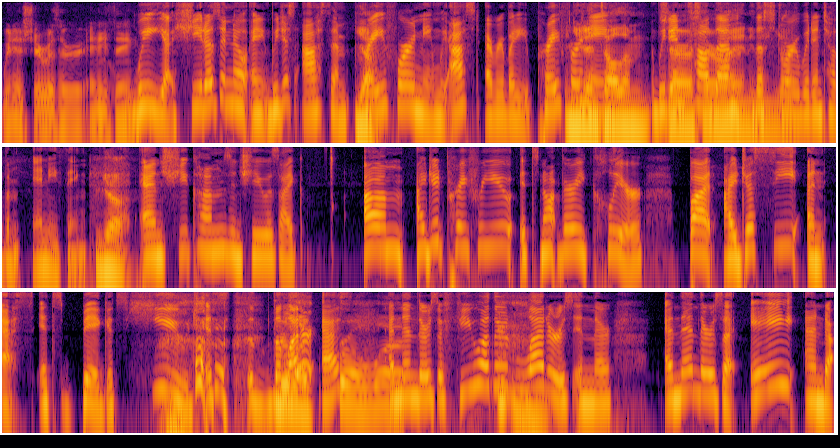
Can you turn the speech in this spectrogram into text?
we didn't share with her anything. We yeah, she doesn't know any. We just asked them Yeah. pray for a name. We asked everybody pray for And you a didn't name. tell them we Sarah, didn't tell Sarai, them anything, the story. yeah. We didn't tell them anything. Yeah. And she comes and she was like, "Um, I did pray for you. It's not very clear." But I just see an S. It's big. It's huge. It's the, the letter like, S, and then there's a few other letters in there, and then there's a A and a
